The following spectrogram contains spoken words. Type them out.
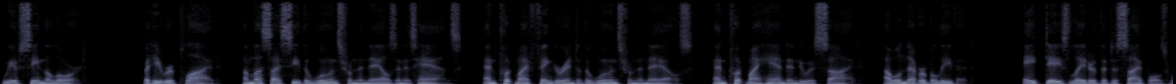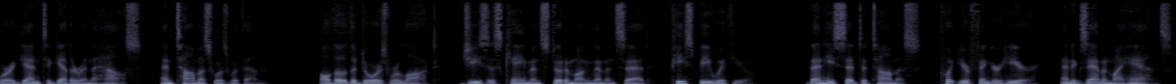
We have seen the Lord. But he replied, Unless I see the wounds from the nails in his hands, and put my finger into the wounds from the nails, and put my hand into his side, I will never believe it. Eight days later, the disciples were again together in the house, and Thomas was with them. Although the doors were locked, Jesus came and stood among them and said, Peace be with you. Then he said to Thomas, Put your finger here, and examine my hands.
